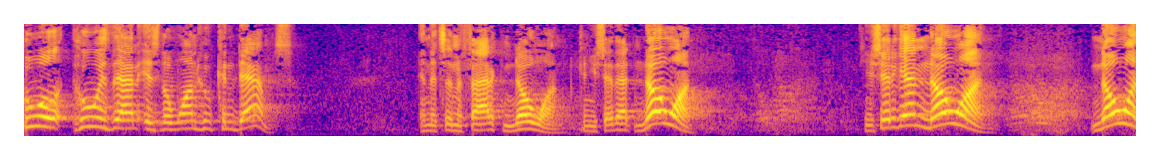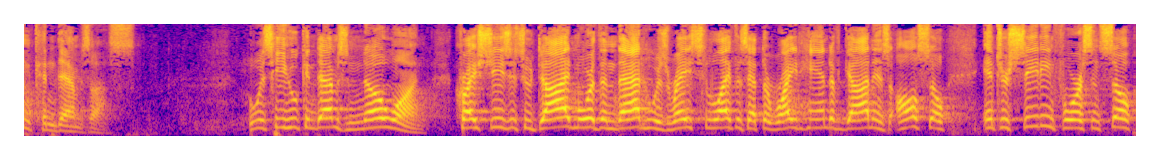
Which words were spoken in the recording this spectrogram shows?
Who, will, who is then is the one who condemns? And it's an emphatic no one. Can you say that? No one. Can you say it again? No one. No one, condemns us. Who is he who condemns? No one. Christ Jesus, who died more than that, who was raised to life, is at the right hand of God and is also interceding for us. And so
